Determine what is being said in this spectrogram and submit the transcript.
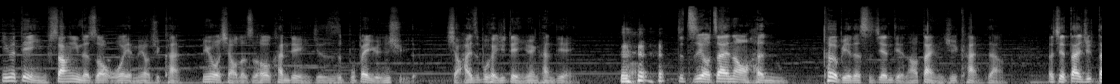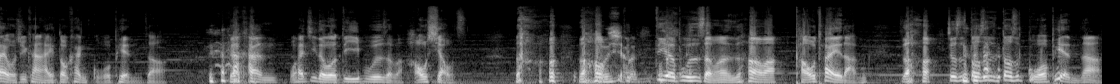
因为电影上映的时候我也没有去看，因为我小的时候看电影其实是不被允许的，小孩子不可以去电影院看电影，哦、就只有在那种很特别的时间点，然后带你去看这样，而且带去带我去看还都看国片，你知道？不 要看，我还记得我第一部是什么？好小子，然后然后 第二部是什么？你知道吗？桃太郎，知道吗？就是都是都是国片，你知道？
